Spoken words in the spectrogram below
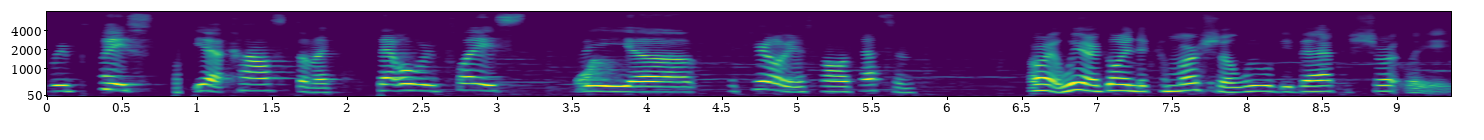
replace yeah cow stomach. That will replace the uh, material in your small intestines. All right, we are going to commercial. We will be back shortly.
